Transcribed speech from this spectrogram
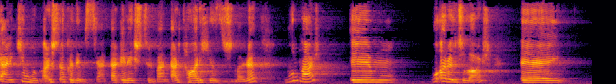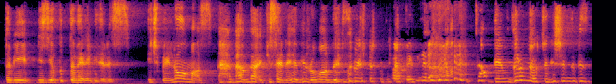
Yani kim bunlar? İşte akademisyenler, eleştirmenler, tarih yazıcıları. Bunlar e, bu aracılar e, tabii biz yapıt da verebiliriz. Hiç belli olmaz. Ben belki seneye bir roman da yazabilirim. Benim durum yok çünkü şimdi biz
